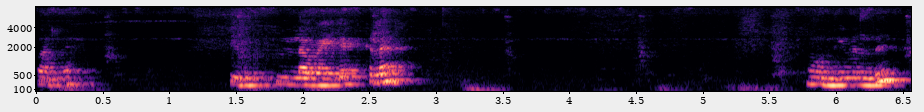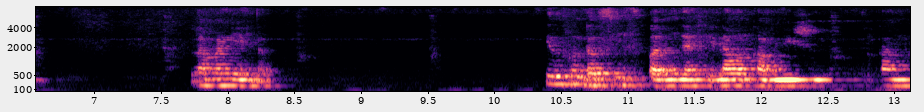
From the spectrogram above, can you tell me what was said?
பாருங்க. இது ஃபுல்லாக வைலட் கலர் வந்து லெமன் எல்லோ இதுக்கும் ட்ரெஸ்ஸஸ் பாருங்க. என்ன ஒரு காம்பினேஷன் கொடுத்துருக்காங்க.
